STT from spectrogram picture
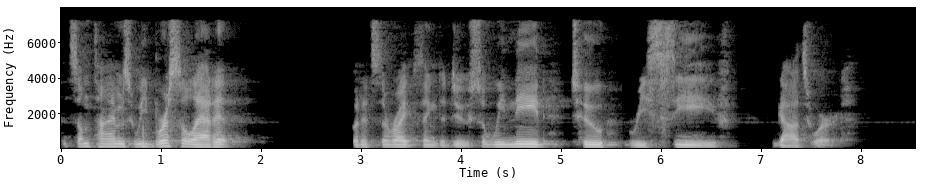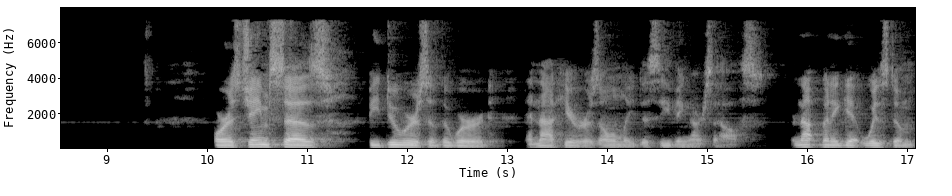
And sometimes we bristle at it, but it's the right thing to do. So we need to receive God's word. Or as James says, be doers of the word and not hearers only, deceiving ourselves. We're not going to get wisdom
